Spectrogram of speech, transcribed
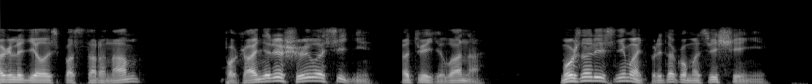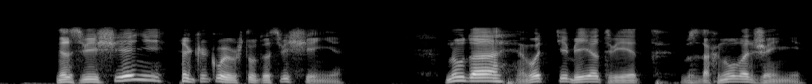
огляделась по сторонам. «Пока не решила, Сидни», — ответила она. «Можно ли снимать при таком освещении?» «Освещении? Какое уж тут освещение?» «Ну да, вот тебе и ответ», — вздохнула Дженни.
